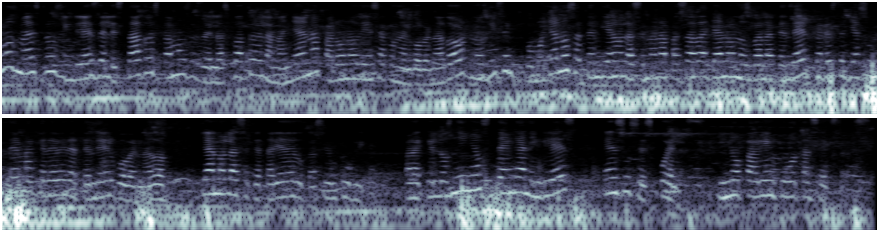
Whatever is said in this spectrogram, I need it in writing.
Somos maestros de inglés del Estado, estamos desde las 4 de la mañana para una audiencia con el gobernador. Nos dicen que como ya nos atendieron la semana pasada, ya no nos van a atender, pero este ya es un tema que debe de atender el gobernador, ya no la Secretaría de Educación Pública, para que los niños tengan inglés en sus escuelas y no paguen cuotas extras.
